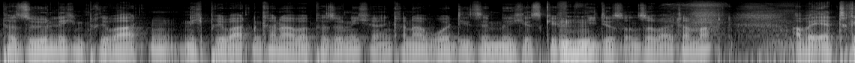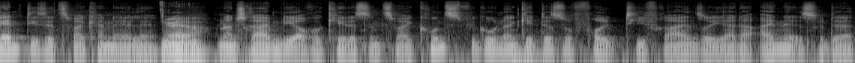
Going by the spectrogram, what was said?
persönlichen, privaten, nicht privaten Kanal, aber persönlicheren Kanal, wo er diese Milch ist Gift-Videos und so weiter macht. Aber er trennt diese zwei Kanäle. Ja, ja. Und dann schreiben die auch, okay, das sind zwei Kunstfiguren, dann geht der so voll tief rein, so, ja, der eine ist so der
